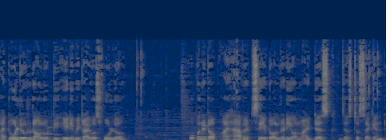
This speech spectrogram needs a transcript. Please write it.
I told you to download the ADB drivers folder. Open it up. I have it saved already on my disk. Just a second.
